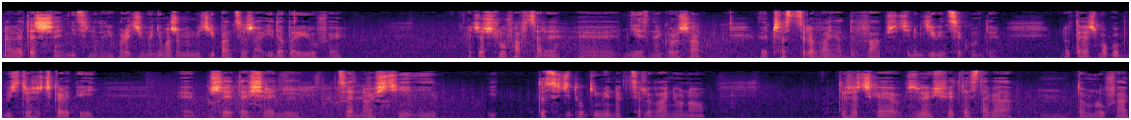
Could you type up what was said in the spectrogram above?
No ale też nic na to nie poradzimy, nie możemy mieć i pancerza i dobrej lufy. Chociaż lufa wcale e, nie jest najgorsza. E, Czas celowania 2,9 sekundy. No też mogłoby być troszeczkę lepiej e, przy tej średniej celności i, i dosyć długim jednak celowaniu, no troszeczkę w złym świetle stawia mm, tą lufę.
